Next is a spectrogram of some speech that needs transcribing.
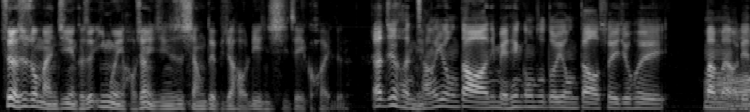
虽然是说蛮惊艳，可是英文好像已经是相对比较好练习这一块的，那就很常用到啊，你每天工作都用到，所以就会慢慢有练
